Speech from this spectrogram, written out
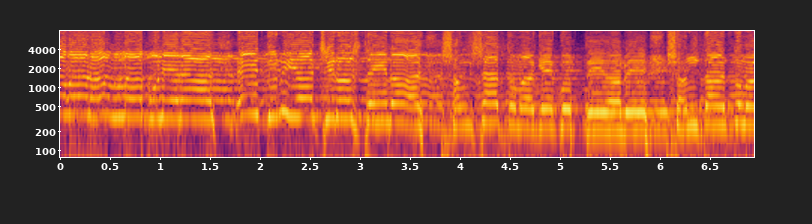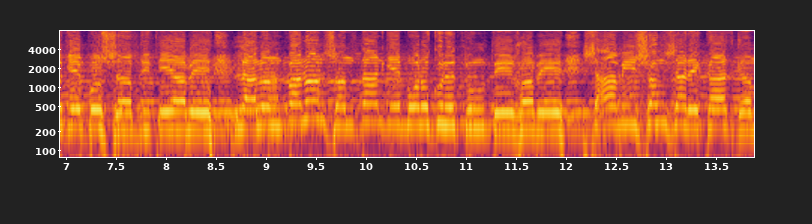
আমার আম্মা বোনেরা, এই দুনিয়া চিরস্থায়ী সংসার তোমাকে করতে হবে, সন্তান তোমাকে প্রস্রাব দিতে হবে, লালন পালন সন্তানকে বড় করে তুলতে হবে, স্বামী সংসারে কাজ কাম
